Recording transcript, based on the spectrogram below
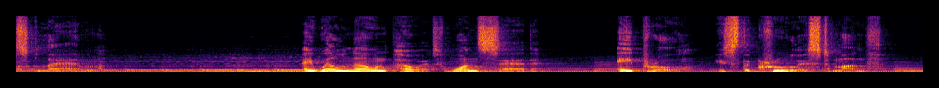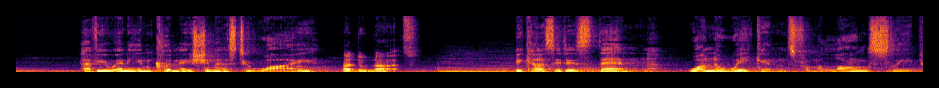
Lost lamb. A well-known poet once said, April is the cruelest month. Have you any inclination as to why? I do not. Because it is then one awakens from a long sleep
